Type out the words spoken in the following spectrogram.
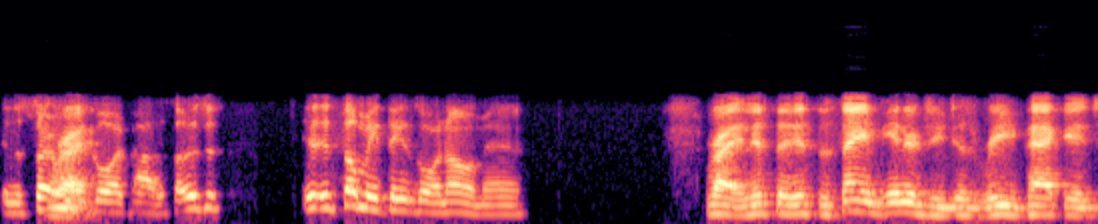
There's a certain right. way to go about it. So it's just, it's so many things going on, man. Right, and it's the it's the same energy just repackaged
